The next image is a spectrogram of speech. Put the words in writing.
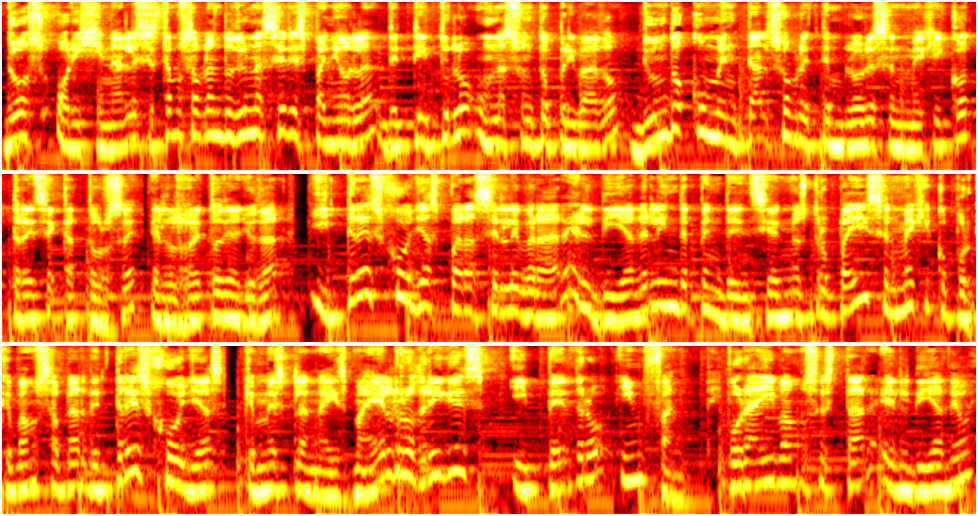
dos originales. Estamos hablando de una serie española de título Un asunto privado, de un documental sobre temblores en México 13-14, El reto de ayudar, y tres joyas para celebrar el Día de la Independencia en nuestro país, en México, porque vamos a hablar de tres joyas que mezclan a Ismael Rodríguez y Pedro Infante. Por ahí vamos a estar el día de hoy.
